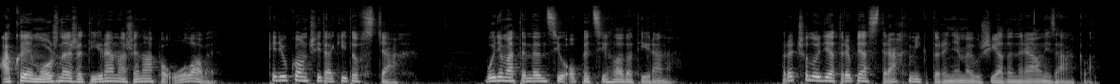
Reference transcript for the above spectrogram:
Ako je možné, že týraná žena po úlave, keď ukončí takýto vzťah, bude mať tendenciu opäť si hľadať týrana? Prečo ľudia trpia strachmi, ktoré nemajú žiaden reálny základ?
